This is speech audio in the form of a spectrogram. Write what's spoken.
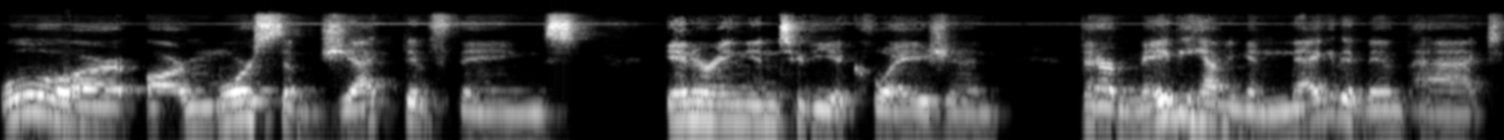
Or are more subjective things entering into the equation that are maybe having a negative impact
